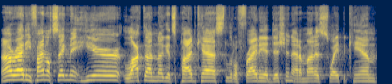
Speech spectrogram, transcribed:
All righty, final segment here. Locked on Nuggets podcast, little Friday edition. Adam Mares Swipe a Cam.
